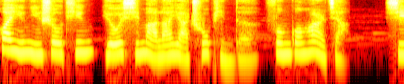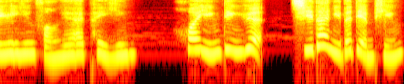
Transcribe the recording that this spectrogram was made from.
欢迎您收听由喜马拉雅出品的《风光二嫁》，喜运音房 AI 配音。欢迎订阅，期待你的点评。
